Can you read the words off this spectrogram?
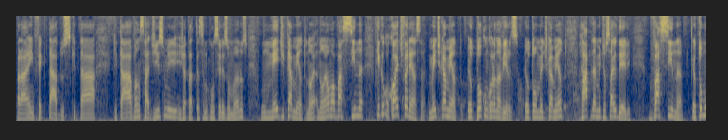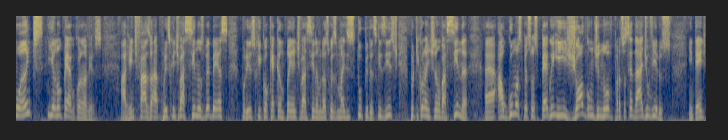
para infectados que está que tá avançadíssimo e já está testando com seres humanos um medicamento, não é, não é uma vacina. Que- qual é a diferença? Doença, medicamento. Eu tô com coronavírus. Eu tomo medicamento, rapidamente eu saio dele. Vacina. Eu tomo antes e eu não pego o coronavírus. A gente faz. Por isso que a gente vacina os bebês. Por isso que qualquer campanha anti-vacina é uma das coisas mais estúpidas que existe. Porque quando a gente não vacina, é, algumas pessoas pegam e jogam de novo para a sociedade o vírus. Entende?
